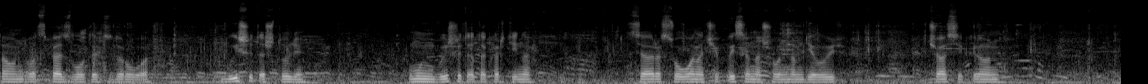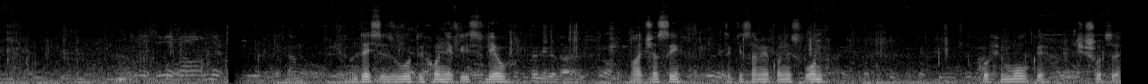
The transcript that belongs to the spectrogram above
там вон 25 злотих, здорово. Вишита, что ли? По-моему, вишита эта картина. Ця рисована чи писана, що вони нам делають. Часики он. 10 злотих, он якийсь лев. А, часи. Такі самі, як вони слон. Кофемолки. Чи що це?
